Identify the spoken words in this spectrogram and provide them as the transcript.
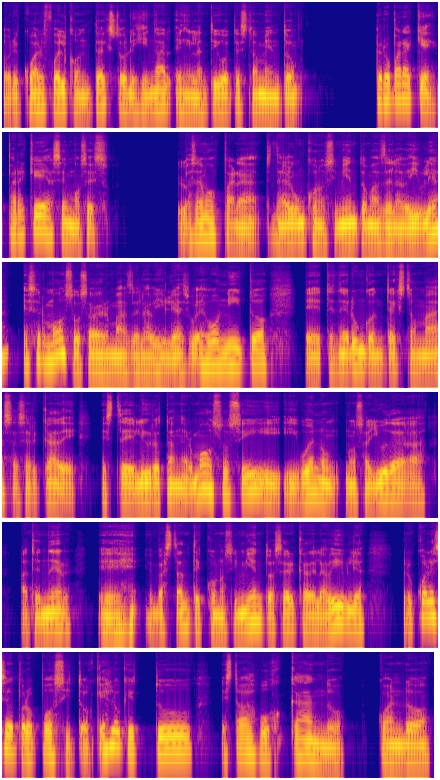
sobre cuál fue el contexto original en el Antiguo Testamento. Pero ¿para qué? ¿Para qué hacemos eso? Lo hacemos para tener algún conocimiento más de la Biblia. Es hermoso saber más de la Biblia, es, bonito eh, tener un contexto más acerca de este libro tan hermoso, sí, y, bueno, nos ayuda a, tener eh, bastante conocimiento acerca de la Biblia. Pero ¿cuál es el propósito? ¿Qué es lo que tú estabas buscando cuando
